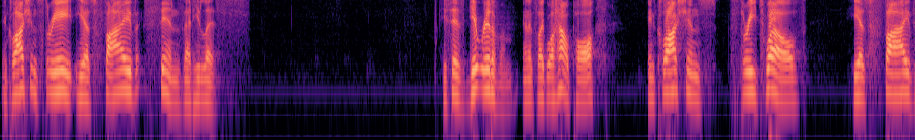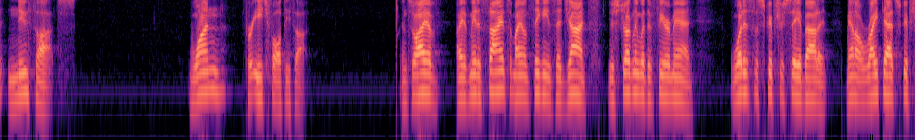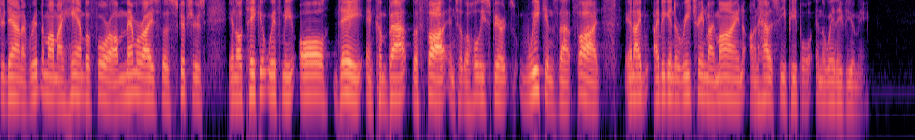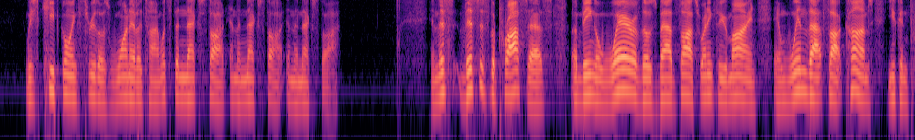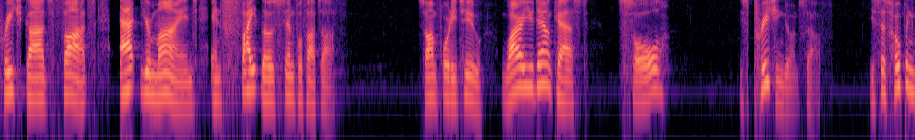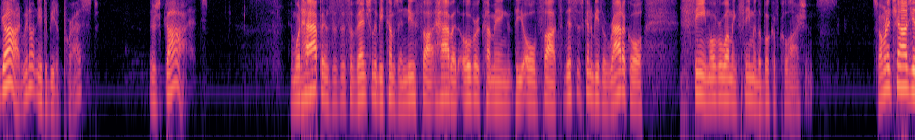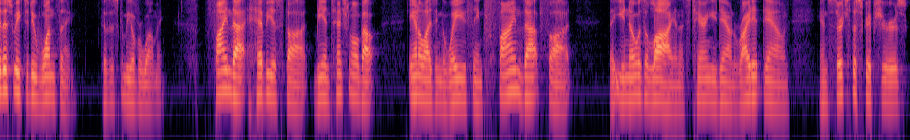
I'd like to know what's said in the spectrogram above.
In Colossians 3:8, he has five sins that he lists. He says, "Get rid of them." And it's like, "Well, how, Paul?" In Colossians 3:12, he has five new thoughts, one for each faulty thought. And so I have, I have made a science of my own thinking and said, John, you're struggling with the fear of man. What does the scripture say about it? Man, I'll write that scripture down. I've written them on my hand before. I'll memorize those scriptures and I'll take it with me all day and combat the thought until the Holy Spirit weakens that thought. And I, I begin to retrain my mind on how to see people in the way they view me. We just keep going through those one at a time. What's the next thought, and the next thought, and the next thought? And this, this is the process of being aware of those bad thoughts running through your mind. And when that thought comes, you can preach God's thoughts at your mind and fight those sinful thoughts off. Psalm 42 Why are you downcast, soul? He's preaching to himself. He says, Hope in God. We don't need to be depressed. There's God. And what happens is this eventually becomes a new thought habit overcoming the old thoughts. This is going to be the radical theme, overwhelming theme of the book of Colossians. So I'm going to challenge you this week to do one thing because this can be overwhelming. Find that heaviest thought. Be intentional about analyzing the way you think. Find that thought that you know is a lie and that's tearing you down. Write it down and search the scriptures.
